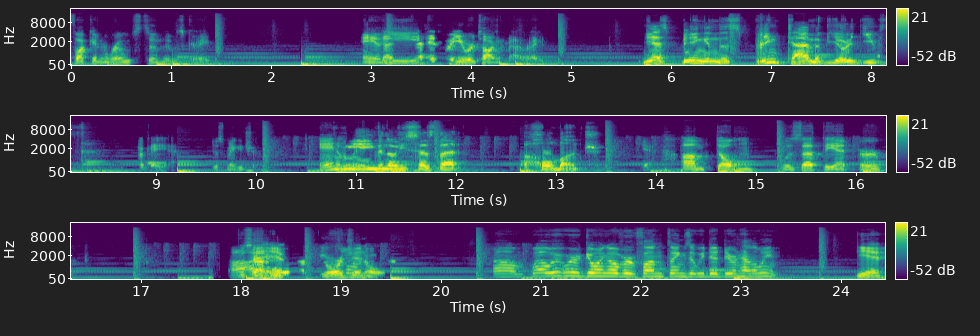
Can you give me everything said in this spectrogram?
fucking roasts him. It was great. Hell That, yeah. that is what you were talking about, right? Yes, being in the springtime of your youth. Okay, yeah. Just making sure. I mean, even though he says that a whole bunch. Yeah. Um, Dalton, was that the end, or was Uh, that yeah. the origin, or um, well, we were going over fun things that we did during Halloween. Yeah.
